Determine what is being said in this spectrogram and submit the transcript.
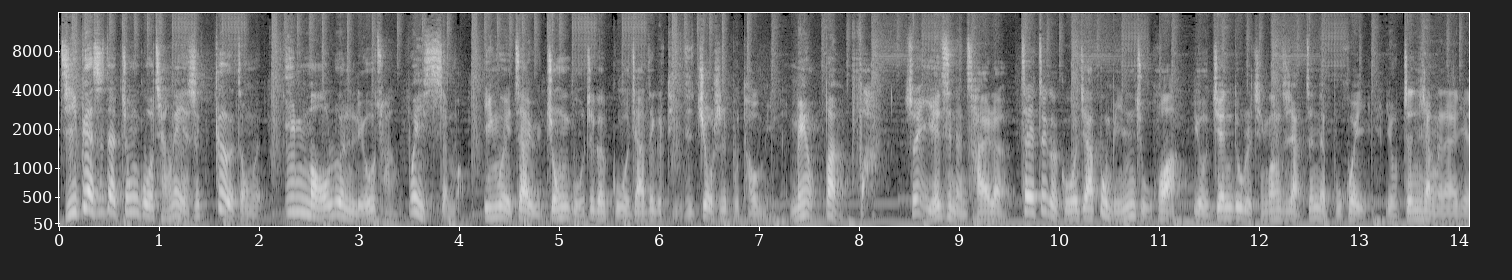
即便是在中国墙内，也是各种的阴谋论流传。为什么？因为在于中国这个国家这个体制就是不透明的，没有办法，所以也只能猜了。在这个国家不民主化、有监督的情况之下，真的不会有真相的那一天，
